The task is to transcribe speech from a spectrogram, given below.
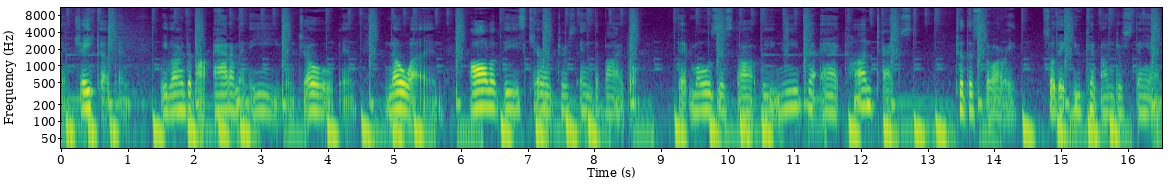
and Jacob, and we learned about Adam and Eve and Job and Noah and all of these characters in the Bible that Moses thought we need to add context to the story so that you can understand.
